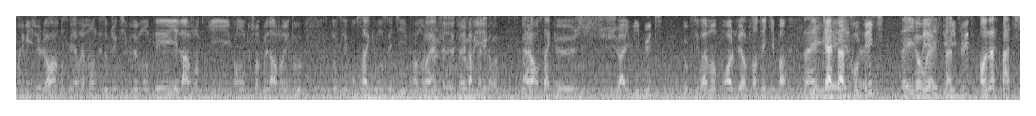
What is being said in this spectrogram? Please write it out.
privilégie le hand parce qu'il y a vraiment des objectifs de montée. Il y a de l'argent qui. Enfin, on touche un peu d'argent et tout. Donc c'est pour ça qu'on s'est dit, enfin, moi, Ouais, je, je t'es faire ça, quoi. Donc, C'est pour ça que je, je suis à 8 buts. Donc c'est vraiment pour le meilleur buteur de l'équipe. hein. C'est catastrophique. Ça y est, il envoie mais les stats. 8 buts en 9 matchs.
